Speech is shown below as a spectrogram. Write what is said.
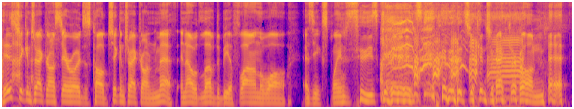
His chicken tractor on steroids is called chicken tractor on meth, and I would love to be a fly on the wall as he explains to these kids the chicken tractor ah. on meth.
